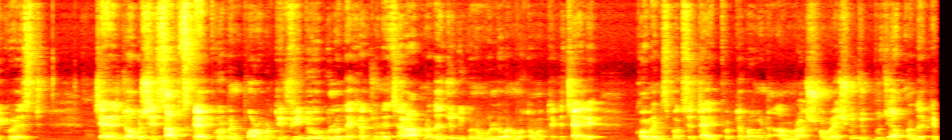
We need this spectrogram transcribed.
রিকোয়েস্ট চ্যানেলটি অবশ্যই সাবস্ক্রাইব করবেন। পরবর্তী ভিডিওগুলো দেখার জন্য এছাড়া আপনাদের যদি কোনো মূল্যবান মতামত থেকে, চাইলে কমেন্টস বক্সে টাইপ করতে পারবেন। আমরা সময় সুযোগ বুঝে আপনাদেরকে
